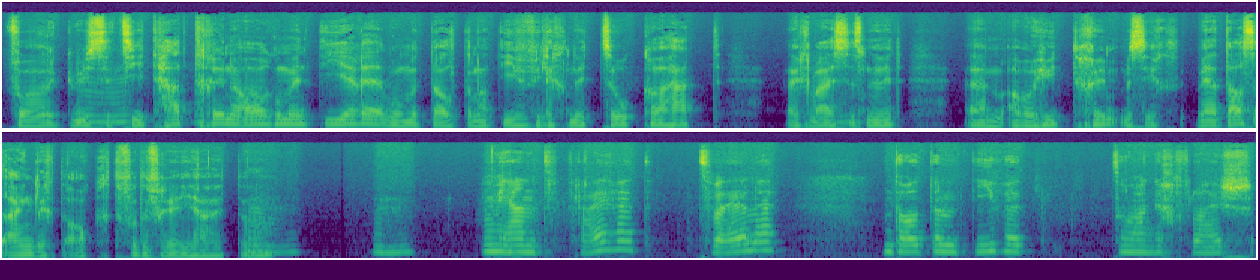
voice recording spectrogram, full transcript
vor einer gewissen mhm. Zeit hat können argumentieren, wo man die Alternative vielleicht nicht so gehabt hat. Ich weiß mhm. es nicht. Ähm, aber heute könnte man sich, wäre das eigentlich der Akt von der Freiheit, oder? Mhm. Mhm. Wir haben die Freiheit zu wählen und Alternativen, um eigentlich Fleisch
